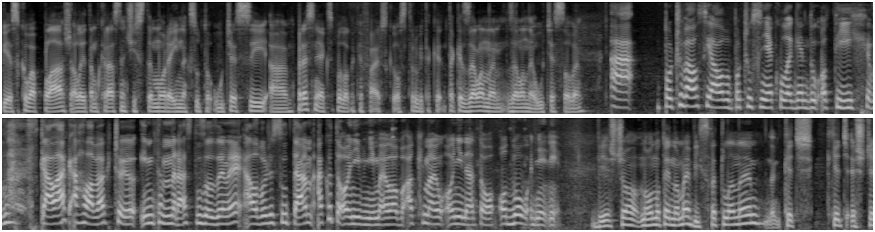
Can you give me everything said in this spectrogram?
piesková pláž, ale je tam krásne čisté more, inak sú to útesy a presne, ak si povedal, také fajerské ostrovy, také, také zelené, zelené útesové. A Počúval si alebo počul si nejakú legendu o tých skalách a hlavách, čo im tam rastú zo zeme, alebo že sú tam? Ako to oni vnímajú, alebo aké majú oni na to odôvodnenie? Vieš čo, no ono to je normálne vysvetlené, keď, keď ešte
